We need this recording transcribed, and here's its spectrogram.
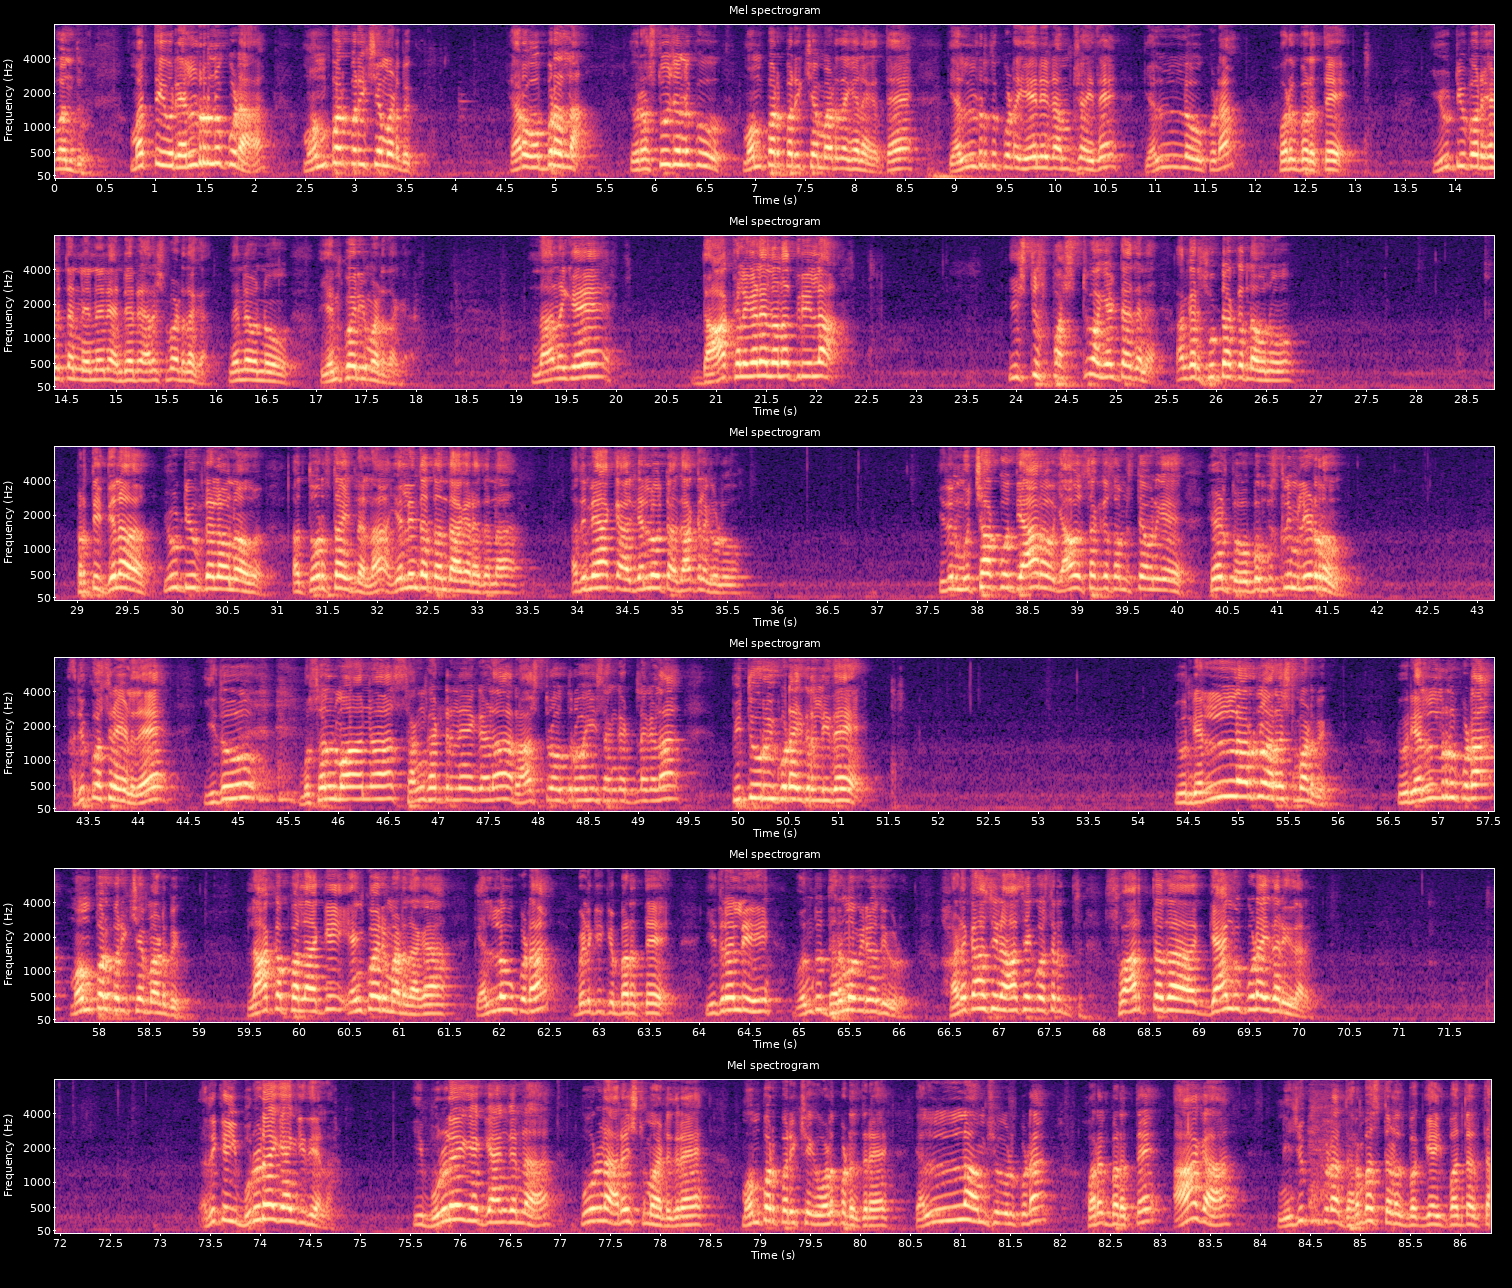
ಒಂದು. ಮತ್ತು ಇವರೆಲ್ಲರೂ ಕೂಡ ಮಂಪರ್ ಪರೀಕ್ಷೆ ಮಾಡಬೇಕು. ಯಾರೋ ಒಬ್ಬರಲ್ಲ ಇವರಷ್ಟು ಜನಕ್ಕೂ ಮಂಪರ್ ಪರೀಕ್ಷೆ ಮಾಡಿದಾಗ ಏನಾಗುತ್ತೆ? ಎಲ್ಲರದ್ದು ಕೂಡ ಏನೇನು ಅಂಶ ಇದೆ, ಎಲ್ಲವೂ ಕೂಡ ಹೊರಗೆ ಬರುತ್ತೆ. ಯೂಟ್ಯೂಬರ್ ಹೇಳ್ತಾನೆ ನೆನ್ನೆ ನೆನ್ನೆ ಅರೆಸ್ಟ್ ಮಾಡಿದಾಗ, ನೆನ್ನೆ ಅವನು ಎನ್ಕ್ವೈರಿ ಮಾಡಿದಾಗ, ನನಗೆ ದಾಖಲೆಗಳೇ ನನ್ನ ಹತ್ರ ಇಲ್ಲ. ಇಷ್ಟು ಸ್ಪಷ್ಟವಾಗಿ ಹೇಳ್ತಾ ಇದ್ದಾನೆ. ಹಂಗಾರೆ ಸುಟ್ಟಾಕದ್ ಅವನು? ಪ್ರತಿದಿನ ಯೂಟ್ಯೂಬ್ನಲ್ಲಿ ಅವನು ಅದು ತೋರಿಸ್ತಾ ಇದ್ನಲ್ಲ, ಎಲ್ಲಿಂದ ತಂದ ಹಾಗಾರೆ ಅದನ್ನು? ಅದನ್ನ ಯಾಕೆ ಎಲ್ಲೋ ದಾಖಲೆಗಳು? ಇದನ್ನು ಮುಚ್ಚಾಕೋದು ಯಾರು ಯಾವ ಸಂಘ ಸಂಸ್ಥೆ ಅವನಿಗೆ ಹೇಳ್ತು, ಒಬ್ಬ ಮುಸ್ಲಿಂ ಲೀಡರ್ ಅವನು. ಅದಕ್ಕೋಸ್ಕರ ಹೇಳಿದೆ, ಇದು ಮುಸಲ್ಮಾನ ಸಂಘಟನೆಗಳ, ರಾಷ್ಟ್ರದ್ರೋಹಿ ಸಂಘಟನೆಗಳ ಪಿತೂರಿ ಕೂಡ ಇದರಲ್ಲಿದೆ. ಇವ್ರನ್ನೆಲ್ಲರನ್ನೂ ಅರೆಸ್ಟ್ ಮಾಡಬೇಕು. ಇವರೆಲ್ಲರೂ ಕೂಡ ಮಂಪರ್ ಪರೀಕ್ಷೆ ಮಾಡಬೇಕು. ಲಾಕಪ್ಪಲ್ಲಿ ಹಾಕಿ ಎಂಕ್ವೈರಿ ಮಾಡಿದಾಗ ಎಲ್ಲವೂ ಕೂಡ ಬೆಳಕಿಗೆ ಬರುತ್ತೆ. ಇದರಲ್ಲಿ ಒಂದು ಧರ್ಮ ವಿರೋಧಿಗಳು. ಹಣಕಾಸಿನ ಆಸೆಗೋಸ್ಕರ ಸ್ವಾರ್ಥದ ಗ್ಯಾಂಗು ಕೂಡ ಇದ್ದಾರೆ ಇದ್ದಾರೆ ಅದಕ್ಕೆ ಈ ಬುರುಡೆ ಗ್ಯಾಂಗ್ ಇದೆಯಲ್ಲ? ಈ ಬುರುಡೆ ಗ್ಯಾಂಗನ್ನು ಪೂರ್ಣ ಅರೆಸ್ಟ್ ಮಾಡಿದರೆ, ಮಂಪರ್ ಪರೀಕ್ಷೆಗೆ ಒಳಪಡಿದ್ರೆ ಎಲ್ಲ ಅಂಶಗಳು ಕೂಡ ಹೊರಗೆ ಬರುತ್ತೆ. ಆಗ ನಿಜಕ್ಕೂ ಕೂಡ ಧರ್ಮಸ್ಥಳದ ಬಗ್ಗೆ ಬಂದಂಥ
